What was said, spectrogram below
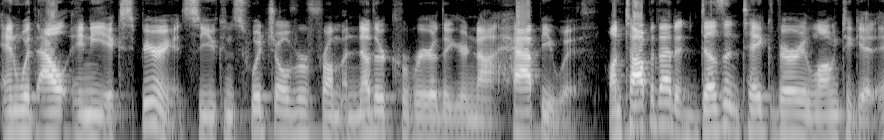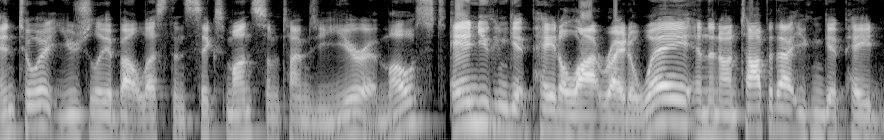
and without any experience experience, so you can switch over from another career that you're not happy with. On top of that, it doesn't take very long to get into it, usually about less than six months, sometimes a year at most. And you can get paid a lot right away, and then on top of that, you can get paid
